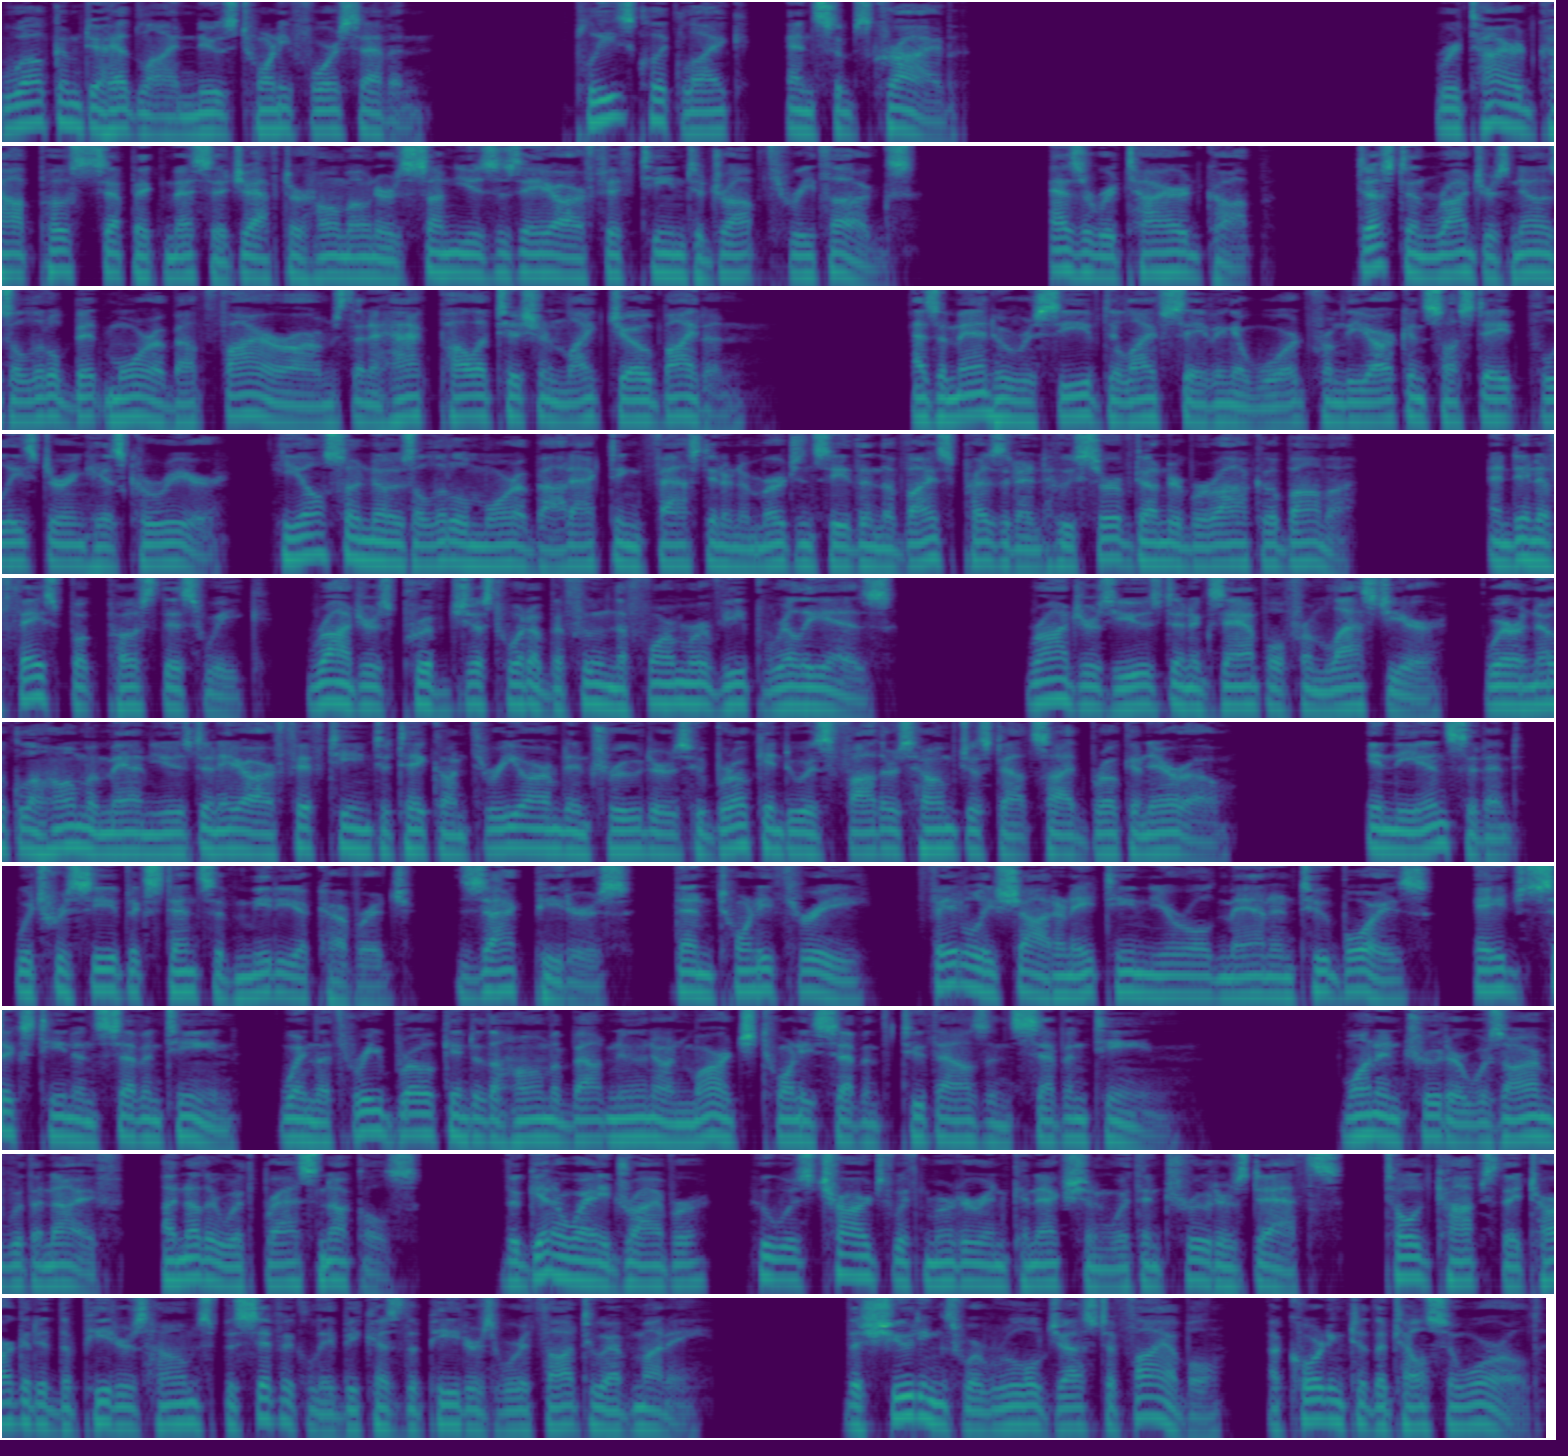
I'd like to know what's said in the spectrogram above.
Welcome to Headline News 24/7. Please click like and subscribe. Retired cop posts epic message after homeowner's son uses AR-15 to drop three thugs. As a retired cop, Dustin Rogers knows a little bit more about firearms than a hack politician like Joe Biden. As a man who received a life-saving award from the Arkansas State Police during his career, he also knows a little more about acting fast in an emergency than the vice president who served under Barack Obama. And in a Facebook post this week, Rogers proved just what a buffoon the former Veep really is. Rogers used an example from last year, where an Oklahoma man used an AR-15 to take on three armed intruders who broke into his father's home just outside Broken Arrow. In the incident, which received extensive media coverage, Zach Peters, then 23, fatally shot an 18-year-old man and two boys, aged 16 and 17, when the three broke into the home about noon on March 27, 2017. One intruder was armed with a knife, another with brass knuckles. The getaway driver, who was charged with murder in connection with intruders' deaths, told cops they targeted the Peters home specifically because the Peters were thought to have money. The shootings were ruled justifiable, according to the Tulsa World.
